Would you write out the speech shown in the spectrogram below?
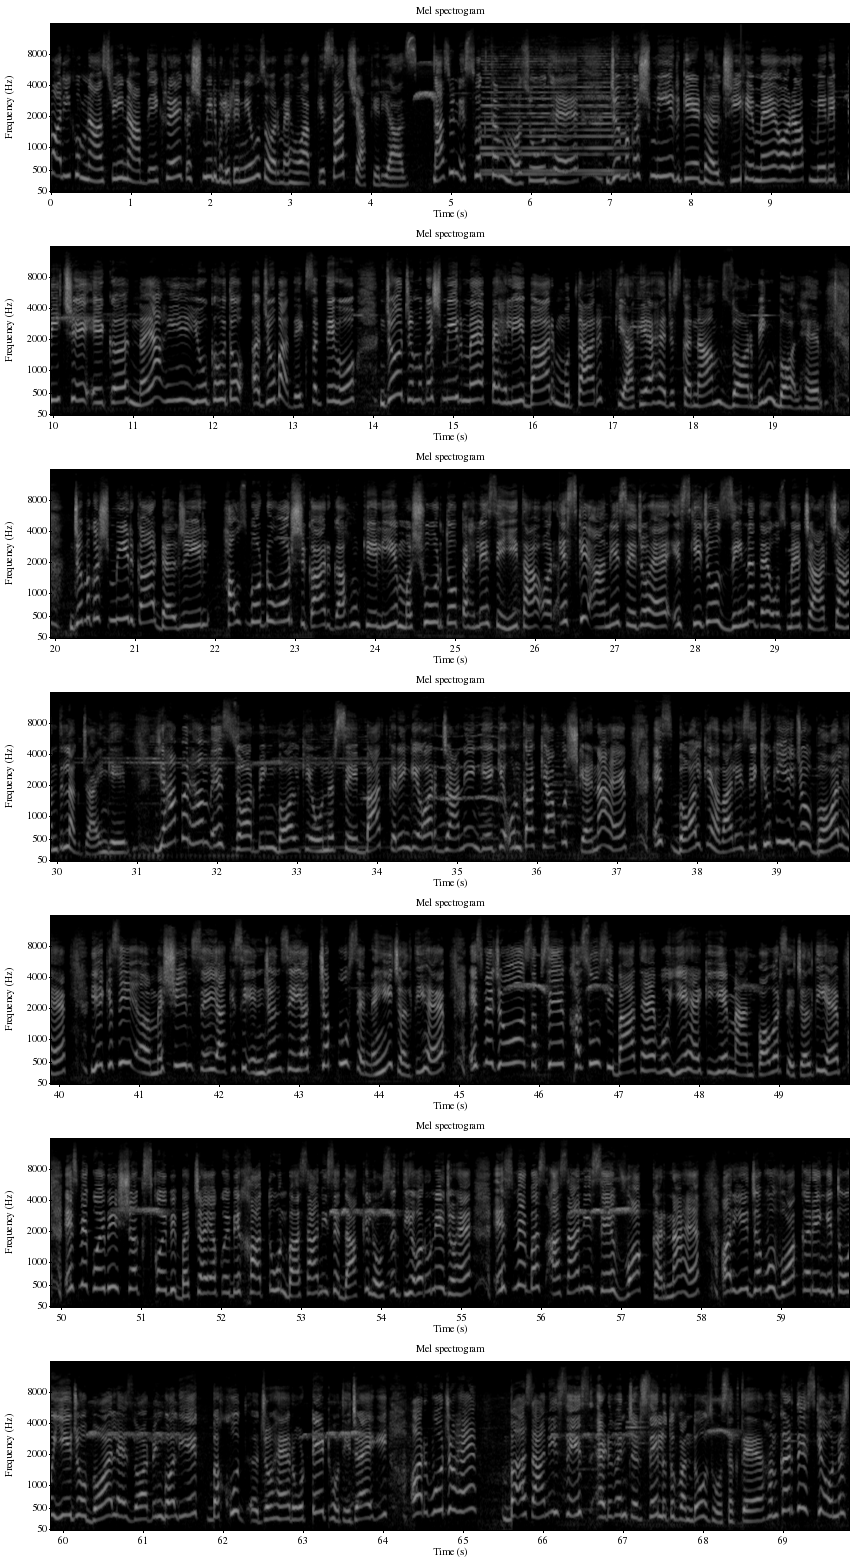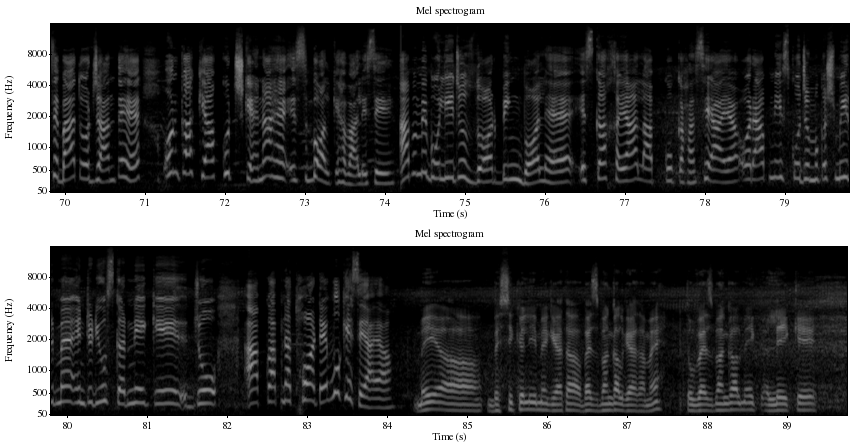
वालेकुम नाजरीन, आप देख रहे हैं कश्मीर बुलेटिन न्यूज़ और मैं हूँ आपके साथ शाफिर रियाज। नाजरीन इस वक्त हम मौजूद है जम्मू कश्मीर के ढलजी में और आप मेरे पीछे एक नया ही यूँ कहो तो अजूबा देख सकते हो, जो जम्मू कश्मीर में पहली बार मुतारफ़ किया गया है, जिसका नाम जॉर्बिंग बॉल है। जम्मू कश्मीर का डल झील हाउस बोटों और शिकार गाहों के लिए मशहूर तो पहले से ही था और इसके आने से जो है, इसकी जो जीनत है, उसमें चार चाँद लग जाएँगे। यहाँ पर हम इस जॉर्बिंग बॉल के ओनर से बात करेंगे और जानेंगे कि उनका क्या कुछ कहना है इस बॉल के हवाले से, क्योंकि ये जो बॉल है, ये किसी मशीन से या किसी इंजन से या चप्पू से नहीं चलती है। इसमें जो सबसे खसूसी बात है, वो ये है कि ये मैन पावर से चलती है। इसमें कोई भी शख्स, कोई भी बच्चा या कोई भी खातून बसानी से दाखिल हो सकती है और उन्हें जो है, इसमें बस आसानी से वॉक करना है। और ये जब वो वॉक करेंगे तो ये जो बॉल है जॉर्बिंग बॉल ये बखुद जो है रोटेट होती जाएगी। और वो जो है बसानी से इस एडवेंचर से लुत्फ़अंदोज़ हो सकते हैं। हम करते हैं इसके ओनर से बात और जानते हैं उनका क्या कुछ कहना है इस बॉल के हवाले से। आप हमें बोलिए जो जॉर्बिंग बॉल है इसका ख्याल आपको कहाँ से आया? और आपने इसको जम्मू कश्मीर में इंट्रोड्यूस करने के जो आपका अपना थाट है वो कैसे आया? मैं बेसिकली मैं गया था वेस्ट बंगाल गया था मैं। तो वेस्ट बंगाल में एक लेक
